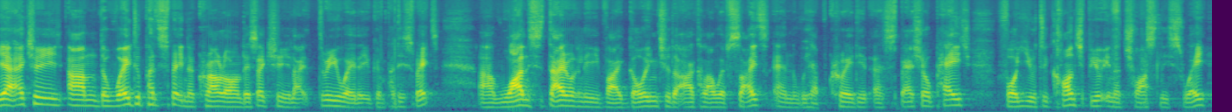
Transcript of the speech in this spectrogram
Yeah, actually, um, the way to participate in the crowd there's actually like three ways that you can participate. Uh, one is directly by going to the Acala website, and we have created a special page for you to contribute in a trustless way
